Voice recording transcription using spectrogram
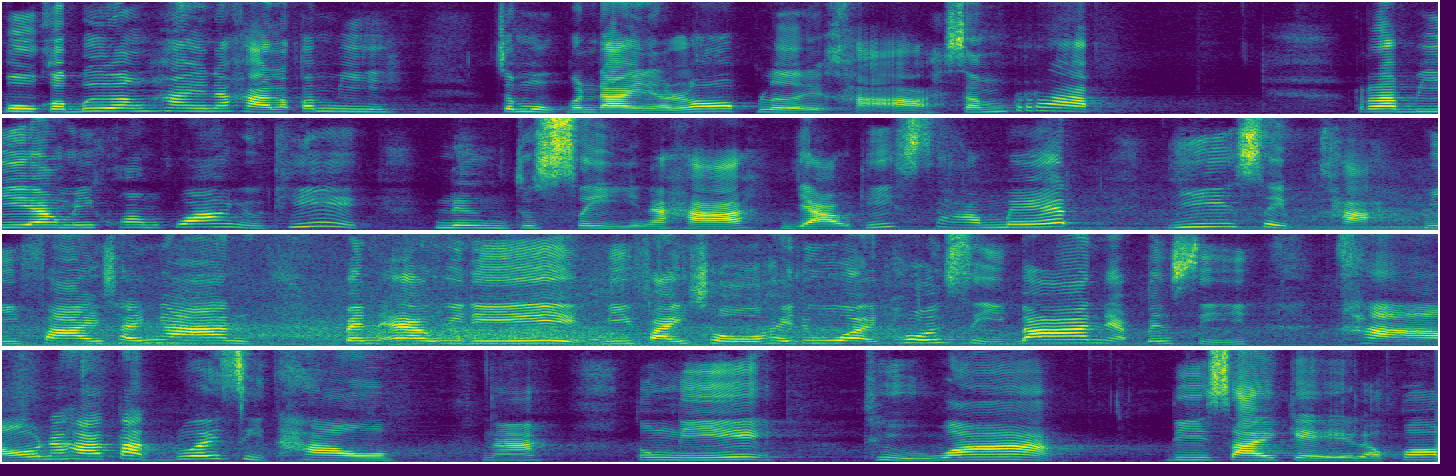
ปูกระเบื้องให้นะคะ แล้วก็มีจมูกบันไดเนี่ยรอบเลยค่ะสำหรับระเบียงมีความกว้างอยู่ที่ 1.4 นะคะ ยาวที่ 3 เมตร 20 ค่ะ มีไฟใช้งานเป็น LED มีไฟโชว์ให้ด้วย โทนสีบ้านเนี่ยเป็นสีขาวนะคะ ตัดด้วยสีเทานะ ตรงนี้ถือว่าดีไซน์เก๋แล้วก็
